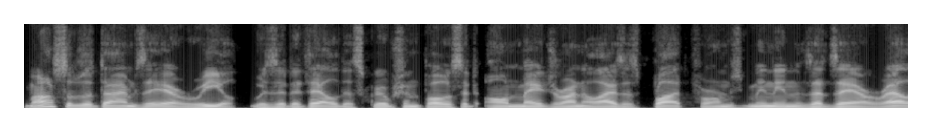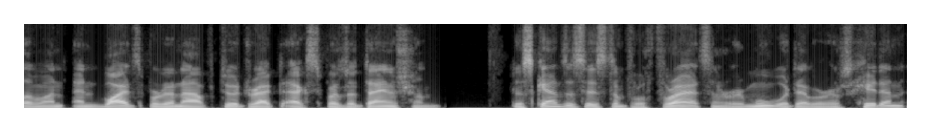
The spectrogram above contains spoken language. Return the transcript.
Most of the time they are real, with a detailed description posted on major analysis platforms, meaning that they are relevant and widespread enough to attract experts' attention. To scan the system for threats and remove whatever is hidden,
